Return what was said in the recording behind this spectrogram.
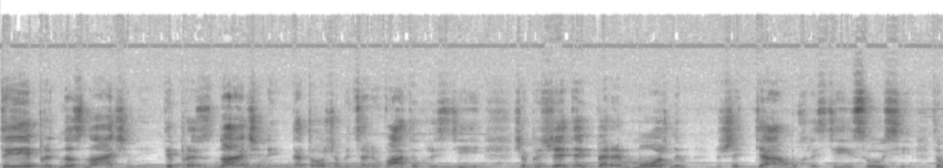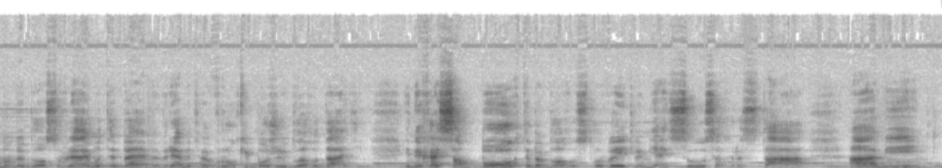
Ти предназначений, ти призначений для того, щоб царювати в Христі, щоб жити переможним життям у Христі Ісусі. Тому ми благословляємо Тебе, ми беремо Тебе в руки Божої благодаті. І нехай сам Бог тебе благословить в ім'я Ісуса Христа. Амінь.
